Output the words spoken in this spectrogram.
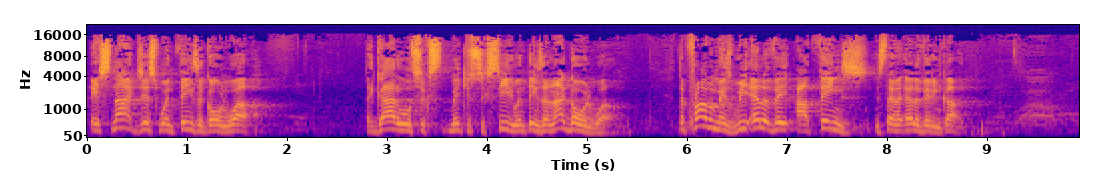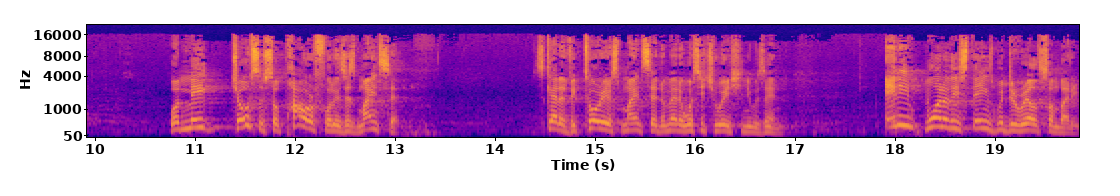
it's not just when things are going well, that God will make you succeed when things are not going well. The problem is we elevate our things instead of elevating God. Wow. What made Joseph so powerful is his mindset. He's got a victorious mindset no matter what situation he was in. Any one of these things would derail somebody.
